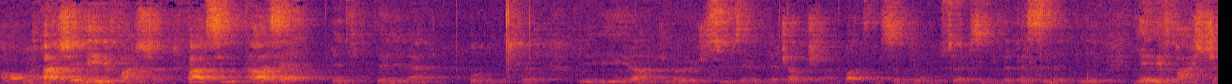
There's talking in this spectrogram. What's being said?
Ama bu Farsça yeni Farsçadır. Farsi'nin taze dedik denilen bugün işte İ- İran filolojisi üzerinde çalışan Batılısı, Doğusu hepsinin de teslim ettiği yeni Farsça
